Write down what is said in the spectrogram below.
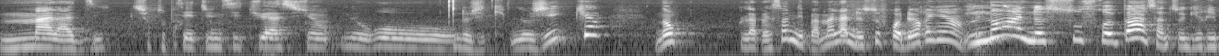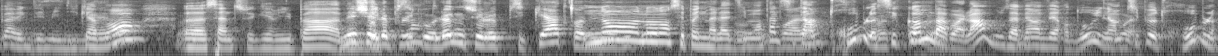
maladie, c'est une situation neurologique. Logique. Donc la personne n'est pas malade, elle ne souffre de rien. Non, elle ne souffre pas. Ça ne se guérit pas avec des médicaments. Euh, ça ne se guérit pas avec Ni chez le psychologue, chez le psychiatre. Non, non, non, c'est pas une maladie mentale. C'est un trouble. C'est comme, bah voilà, vous avez un verre d'eau, il est un petit peu trouble.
